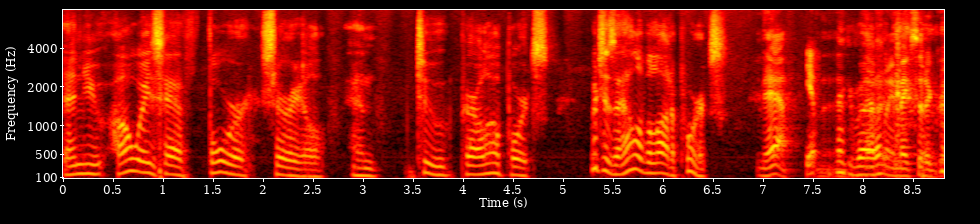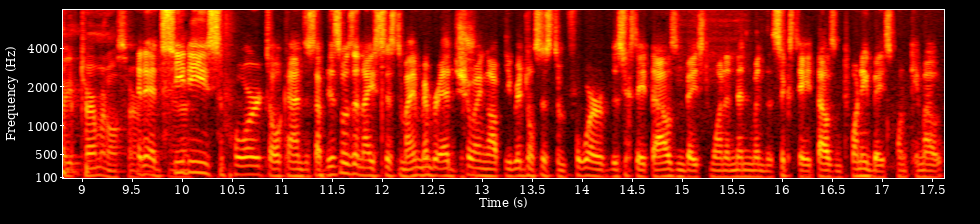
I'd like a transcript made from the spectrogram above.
And you always have four serial and two parallel ports, which is a hell of a lot of ports. Yeah. Yep. Think about Definitely it. makes it a great terminal server. It had CD support, all kinds of stuff. This was a nice system. I remember Ed showing off the original system for the 68000 based one, and then when the 68020 based one came out,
